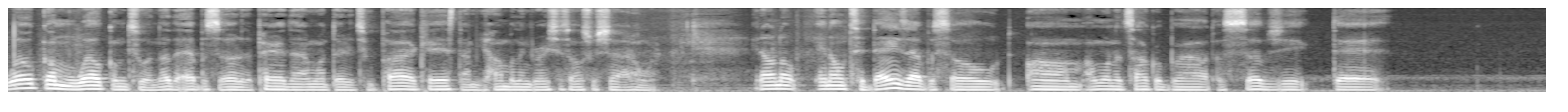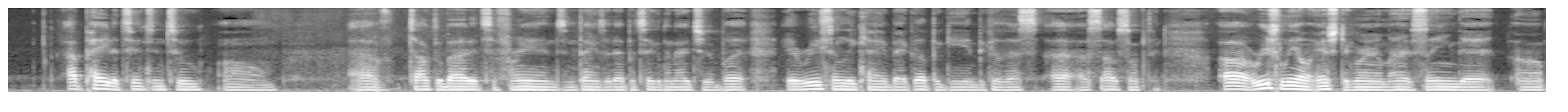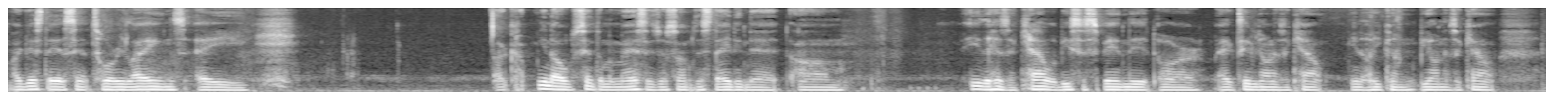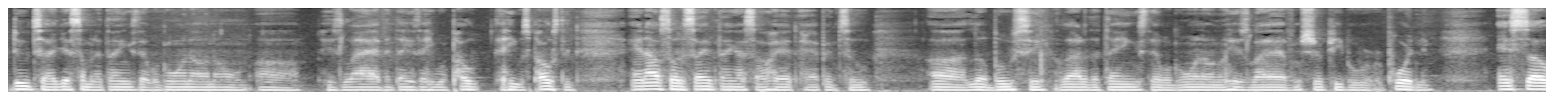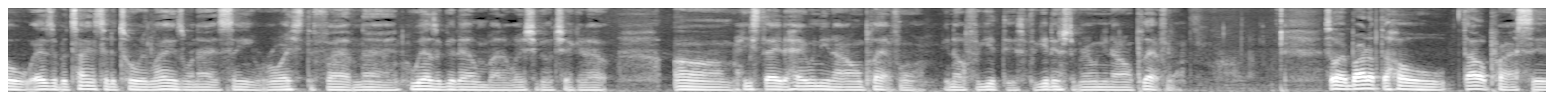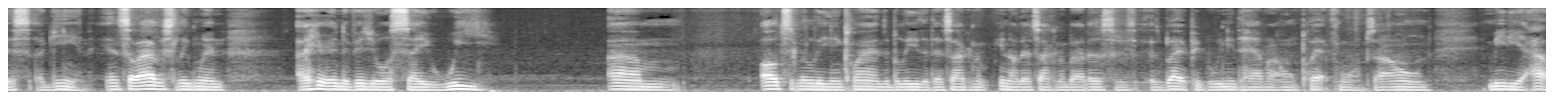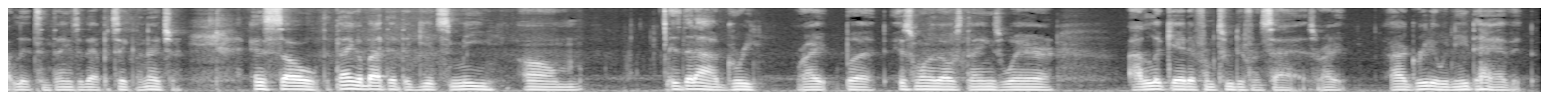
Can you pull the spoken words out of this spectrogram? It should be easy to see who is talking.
Speaker 1: Welcome, welcome to another episode of the Paradigm 132 podcast. I'm your humble and gracious host, Rashad Horn. And on, and on today's episode, um, I want to talk about a subject that I've paid attention to. Um, I've talked about it to friends and things of that particular nature, but it recently came back up again because I, I, I saw something. Uh, recently on Instagram, I had seen that um, I guess they had sent Tory Lanez a, a, you know, sent them a message or something stating that um, either his account would be suspended or activity on his account, you know, he couldn't be on his account due to I guess some of the things that were going on on uh, his live and things that he were po- that he was posting, and also the same thing I saw had happened to uh, Lil Boosie. A lot of the things that were going on on his live, I'm sure people were reporting him. And so, as it pertains to the Tory Lanez, when I had seen Royce da Five Nine, who has a good album by the way, should go check it out. Um, he stated, "Hey, we need our own platform. You know, forget this, forget Instagram. We need our own platform." So it brought up the whole thought process again. And so obviously when I hear individuals say we, I'm ultimately inclined to believe that they're talking you know, they're talking about us as, as black people. We need to have our own platforms, our own media outlets and things of that particular nature. And so the thing about that that gets me um, is that I agree, right? But it's one of those things where I look at it from two different sides, right? I agree that we need to have it,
